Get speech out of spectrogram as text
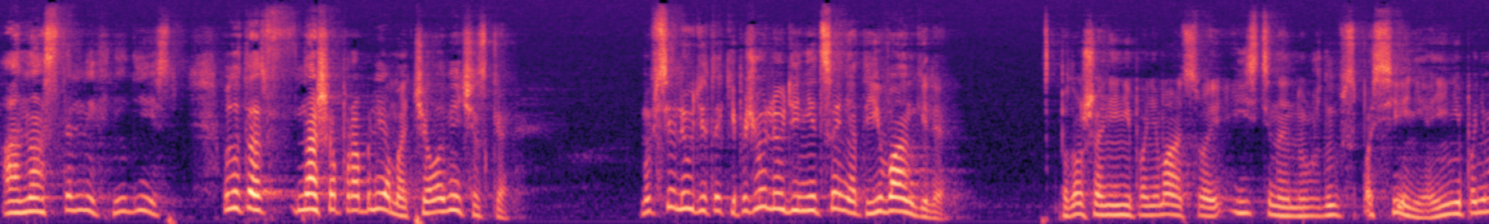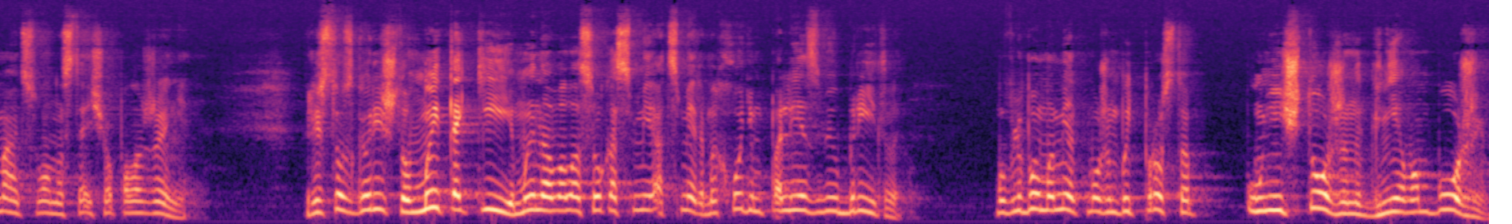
а на остальных не действует. Вот это наша проблема человеческая – мы все люди такие. Почему люди не ценят Евангелие? Потому что они не понимают своей истинной нужды в спасении. Они не понимают своего настоящего положения. Христос говорит, что мы такие, мы на волосок от смерти, мы ходим по лезвию бритвы. Мы в любой момент можем быть просто уничтожены гневом Божьим.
